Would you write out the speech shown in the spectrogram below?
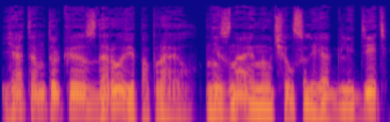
Я там только здоровье поправил. Не знаю, научился ли я глядеть.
